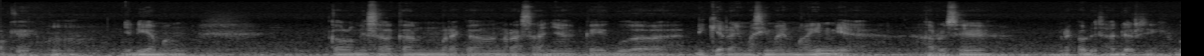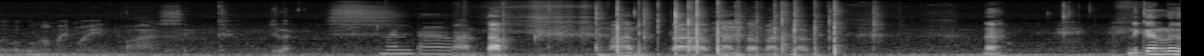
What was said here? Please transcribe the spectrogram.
oke. Heeh. jadi emang kalau misalkan mereka ngerasanya kayak gue dikiranya masih main-main ya harusnya mereka udah sadar sih bahwa gue nggak main-main Wah, asik. Gila. mantap Mantap. Mantap, mantap, mantap. Nah, ini kan lu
